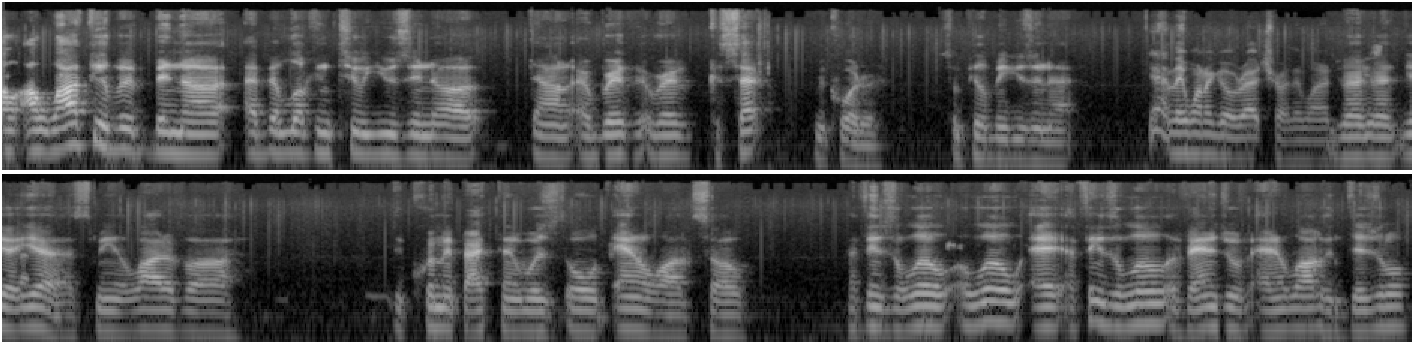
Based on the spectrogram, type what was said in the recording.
uh, a, a lot of people have been uh have been looking to using uh down a regular, regular cassette recorder. Some people have been using that. yeah, they want to go retro. They want to. Regular- Yeah, yeah. I mean, a lot of uh, equipment back then was old analog, so I think there's a little, a little. I think there's a little advantage of analog than digital.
